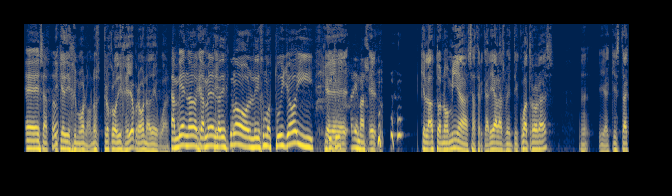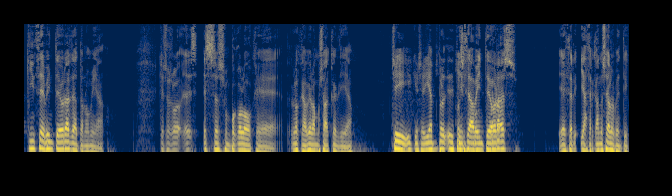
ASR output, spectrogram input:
Eh, exacto. y que dijimos bueno no, creo que lo dije yo pero bueno da igual También, no, Eh, también que- lo dijimos, lo dijimos tú y yo y, y que, creo que nadie más. eh, que la autonomía se acercaría a las 24 horas eh, y aquí está 15, 20 horas de autonomía. Que eso es, eso es un poco lo que, lo que hablamos aquel día. sí, y que sería... pro- eh, 15 a 20 positivo. horas y, acer- y acercándose a, los 20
